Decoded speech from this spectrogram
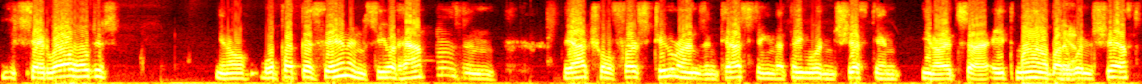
we said, well, we'll just, you know, we'll put this in and see what happens, and the actual first two runs in testing, the thing wouldn't shift in, you know, it's uh, eighth mile, but yeah. it wouldn't shift.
